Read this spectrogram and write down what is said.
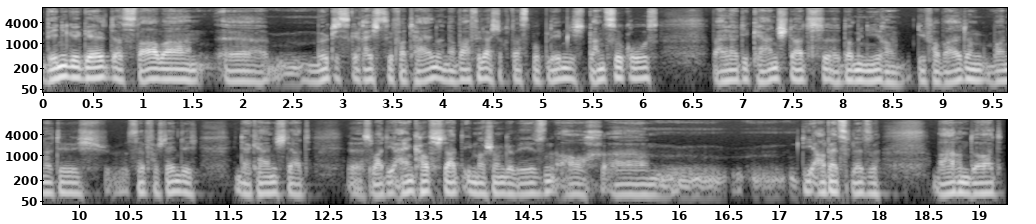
wenige Geld, das da war, äh, möglichst gerecht zu verteilen. Und da war vielleicht auch das Problem nicht ganz so groß, weil ja die Kernstadt äh, dominieren. Die Verwaltung war natürlich selbstverständlich in der Kernstadt. Äh, es war die Einkaufsstadt immer schon gewesen. Auch ähm, die Arbeitsplätze waren dort.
